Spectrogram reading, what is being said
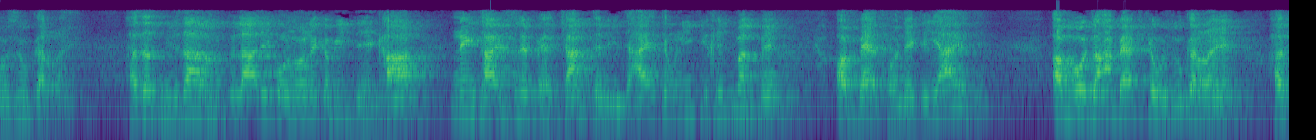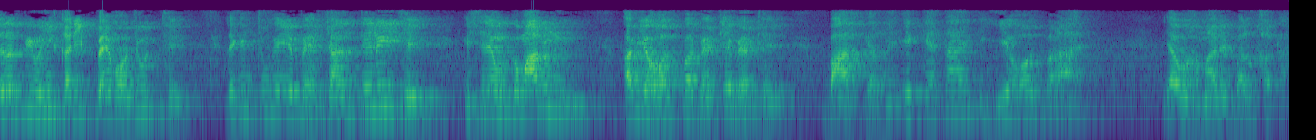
وضو کر رہے ہیں۔ حضرت مرزا رحمۃ اللہ علیہ کو انہوں نے کبھی دیکھا نہیں تھا، اس لیے پہچانتے نہیں تھے۔ آئے تھے انہی کی خدمت میں اور بیت ہونے کے لیے آئے تھے۔ اب وہ جہاں بیٹھ کے وضو کر رہے ہیں، حضرت بھی وہیں قریب پہ موجود تھے، لیکن چونکہ یہ پہچانتے نہیں تھے، اس لیے ان کو معلوم نہیں۔ اب یہ حوض پر بیٹھے بیٹھے بات کر رہے ہیں۔ ایک کہتا ہے کہ یہ حوض بڑا ہے یا وہ ہمارے بلخ کا۔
